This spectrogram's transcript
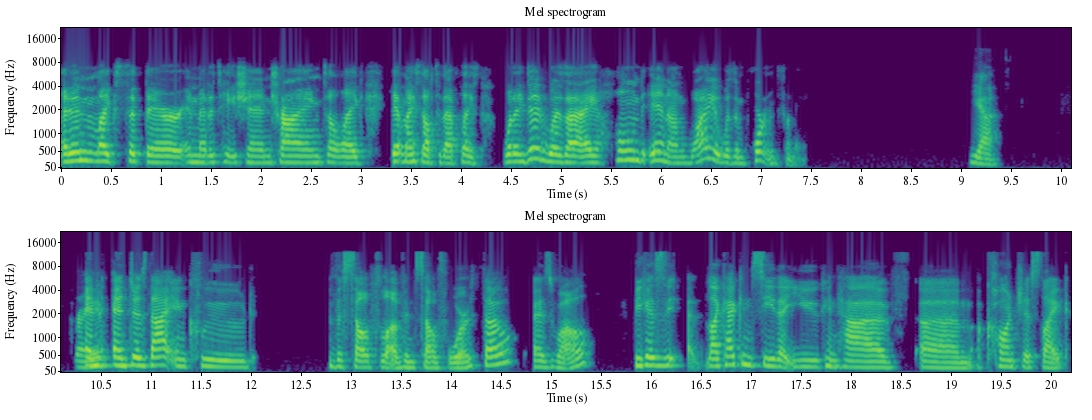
I didn't like sit there in meditation trying to like get myself to that place. What I did was I honed in on why it was important for me. Yeah. Right. And and does that include the self-love and self-worth though as well? Because like I can see that you can have um a conscious like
